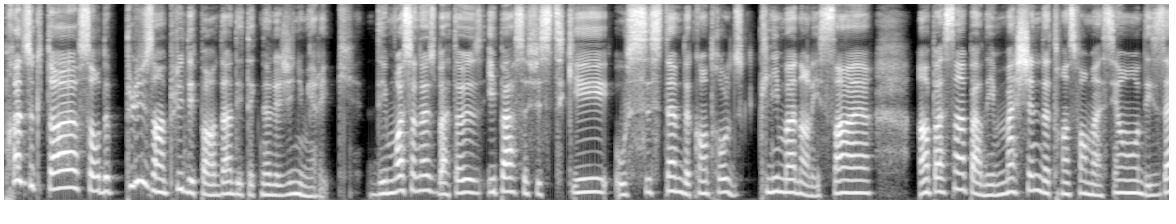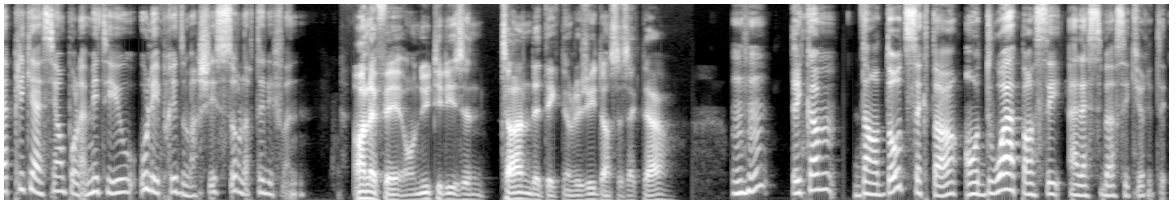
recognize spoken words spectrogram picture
producteurs sont de plus en plus dépendants des technologies numériques. Des moissonneuses-batteuses hyper sophistiquées au système de contrôle du climat dans les serres, en passant par des machines de transformation, des applications pour la météo ou les prix du marché sur leur téléphone. En effet, on utilise une tonne de technologies dans ce secteur. Mm-hmm. Et comme dans d'autres secteurs, on doit penser à la cybersécurité.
